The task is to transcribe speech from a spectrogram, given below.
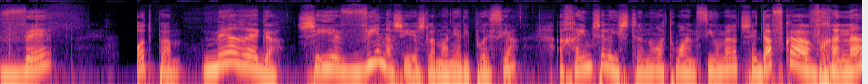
ועוד פעם, מהרגע שהיא הבינה שיש לה מניה דיפרסיה, החיים שלה השתנו at once. היא אומרת שדווקא ההבחנה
